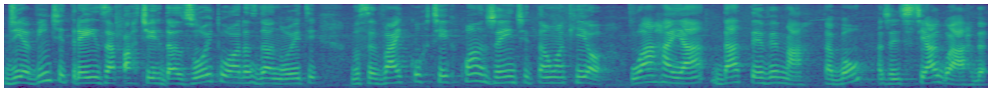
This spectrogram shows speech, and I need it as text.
dia 23, a partir das 8 horas da noite, você vai curtir com a gente, então, aqui, ó, o Arraiá da TV Mar, tá bom? A gente te aguarda.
